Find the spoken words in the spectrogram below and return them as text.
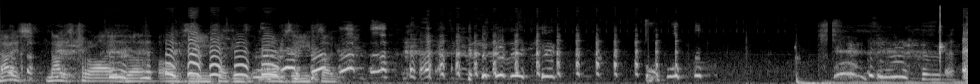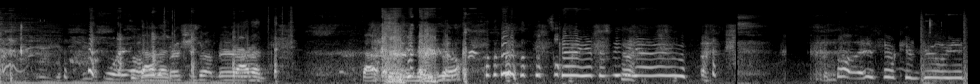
nice, nice try, but obviously fucking, obviously fuck. Wait, oh, Damn the it. mesh is up Damn there. it. That's the video. It's going in the video. That is fucking brilliant.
